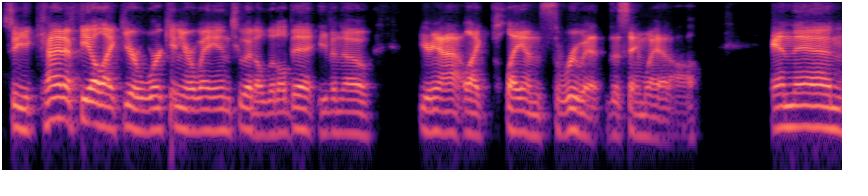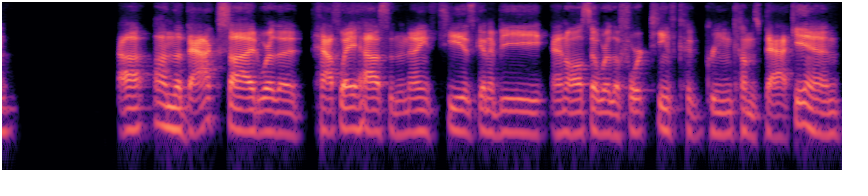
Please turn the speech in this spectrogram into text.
so you kind of feel like you're working your way into it a little bit even though you're not like playing through it the same way at all. And then uh, on the back side where the halfway house and the ninth tee is going to be and also where the 14th green comes back in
